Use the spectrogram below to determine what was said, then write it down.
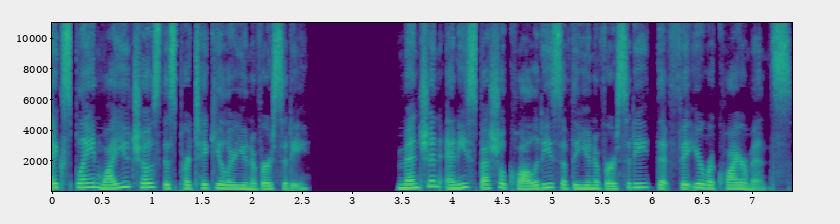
Explain why you chose this particular university. Mention any special qualities of the university that fit your requirements.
